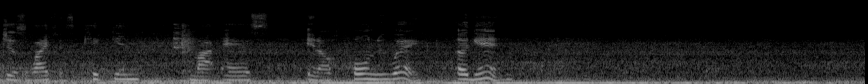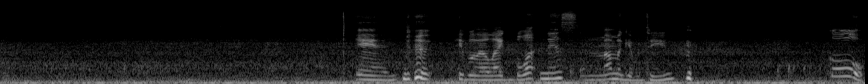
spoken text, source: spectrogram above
just life is kicking my ass in a whole new way. Again. And people that like bluntness, I'm gonna give it to you. cool.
